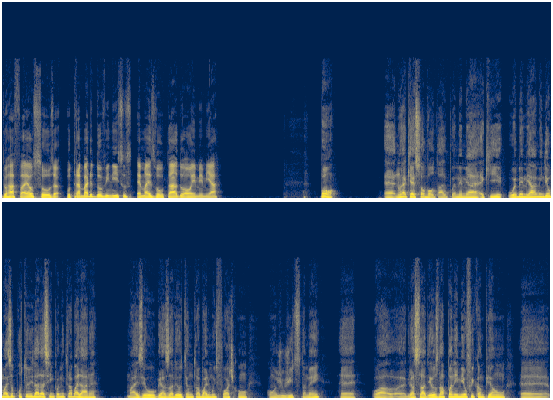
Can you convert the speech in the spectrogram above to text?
do Rafael Souza. O trabalho do Vinícius é mais voltado ao MMA? Bom, é, não é que é só voltado pro MMA, é que o MMA me deu mais oportunidade assim para mim trabalhar, né? Mas eu, graças a Deus, eu tenho um trabalho muito forte com, com o jiu-jitsu também. É, é, graças a Deus, na pandemia eu fui campeão é,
